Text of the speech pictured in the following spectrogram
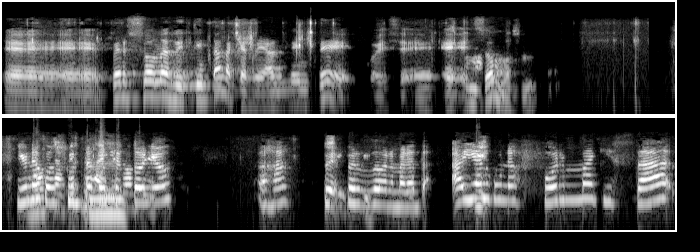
eh, personas distintas a las que realmente pues eh, eh, somos. Y una consulta, José Antonio. Ajá. Perdón, Amaranta. ¿Hay alguna forma quizá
